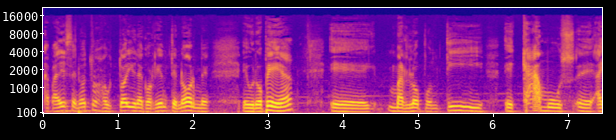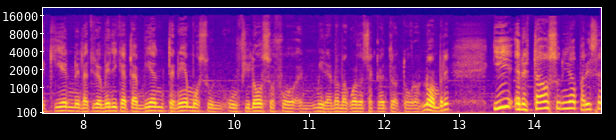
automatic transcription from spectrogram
aparecen otros autores y una corriente enorme europea, eh, Ponty, eh, Camus, eh, aquí en Latinoamérica también tenemos un, filósofo, mira, no me acuerdo exactamente todos los nombres, y en Estados Unidos aparece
